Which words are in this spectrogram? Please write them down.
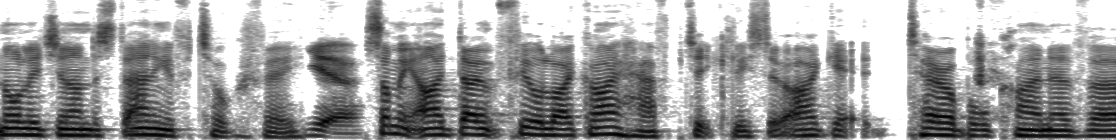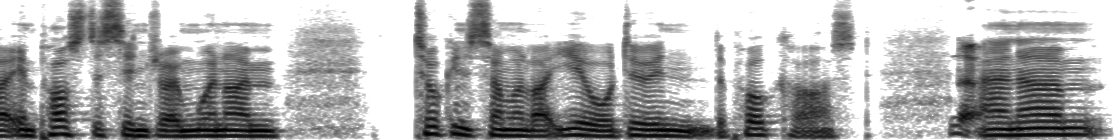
knowledge and understanding of photography. Yeah. something I don't feel like I have particularly. So I get terrible kind of uh, imposter syndrome when I'm talking to someone like you or doing the podcast. No. And um,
